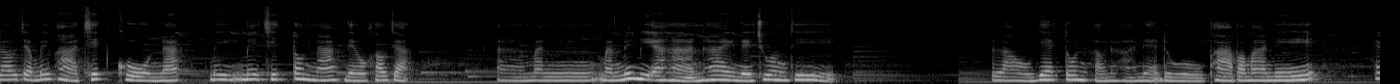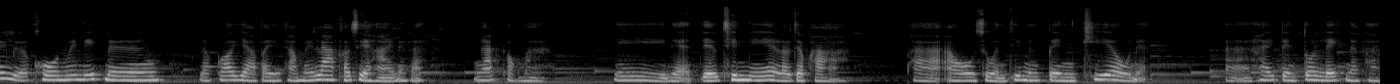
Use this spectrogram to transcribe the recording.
เราจะไม่ผ่าชิดโคนนักไม่ไม่ชิดต้นนัก เดี๋ยวเขาจะอ่ามันมันไม่มีอาหารให้ในช่วงที่ เราแยกต้นเขานะคะเนี่ยดูผ่าประมาณนี้ ให้เหลือโคนไว้นิดนึง แล้วก็อย่าไปทำให้รากเขาเสียหายนะคะ งัดออกมา นี่เนี่ยเดี๋ยวชิ้นนี้เราจะผ่า ผ่าเอาส่วนที่มันเป็นเขี้ยวเนี่ยให้เป็นต้นเล็กนะคะ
